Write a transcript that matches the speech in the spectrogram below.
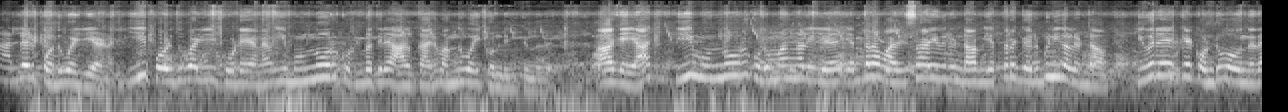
നല്ലൊരു പൊതുവഴിയാണ് ഈ പൊതുവഴി കൂടെയാണ് ഈ മുന്നൂറ് കുടുംബത്തിലെ ആൾക്കാർ വന്നുപോയിക്കൊണ്ടിരിക്കുന്നത് ആകയാൽ ഈ മുന്നൂറ് കുടുംബങ്ങളിൽ എത്ര വയസ്സായവരുണ്ടാവും എത്ര ഗർഭിണികളുണ്ടാവും ഇവരെയൊക്കെ കൊണ്ടുപോകുന്നത്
